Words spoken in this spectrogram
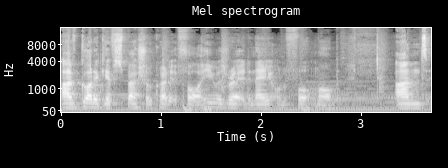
I've got to give special credit for. He was rated an 8 on FotMob. And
